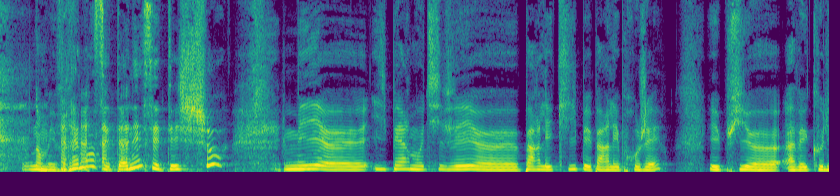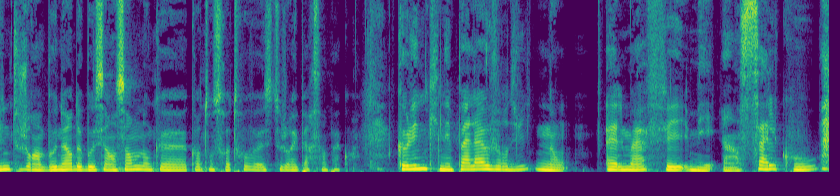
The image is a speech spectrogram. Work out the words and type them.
non mais vraiment, cette année, c'était chaud. Mais euh, hyper motivée euh, par l'équipe et par les projets. Et puis euh, avec Colline, toujours un bonheur de bosser ensemble. Donc euh, quand on se retrouve, c'est toujours hyper sympa, quoi. Colline qui n'est pas là aujourd'hui? Non, elle m'a fait mais un sale coup.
